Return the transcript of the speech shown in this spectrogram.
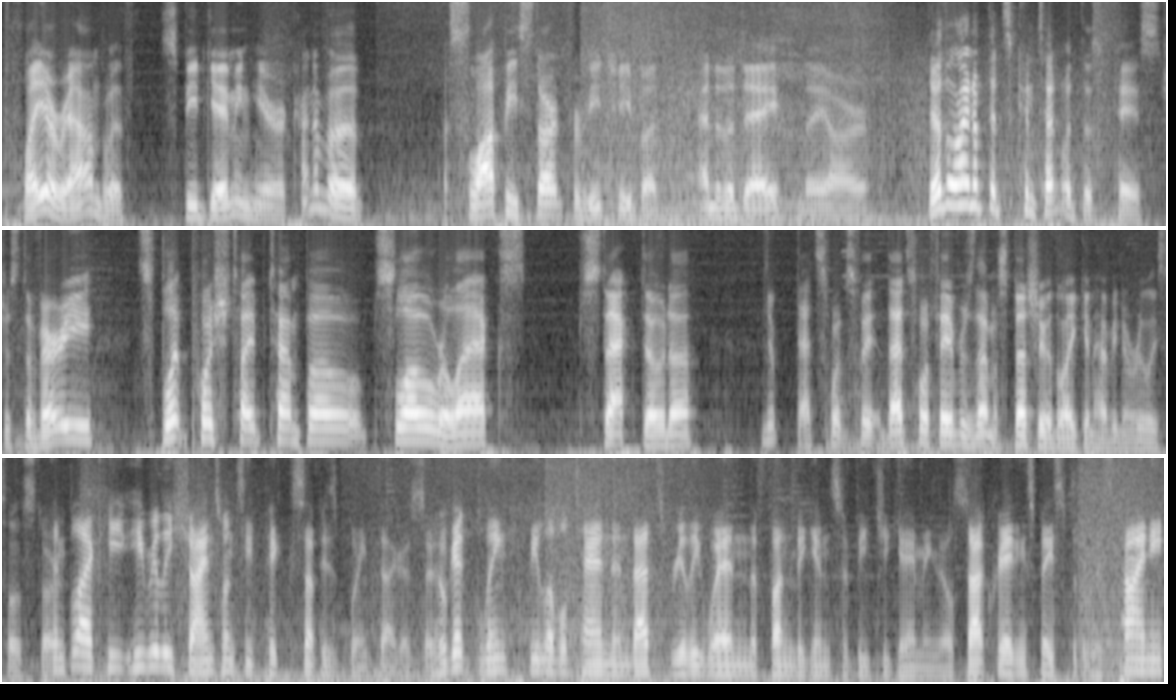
play around with speed gaming here. Kind of a, a sloppy start for Vici, but end of the day, they are... They're the lineup that's content with this pace. Just a very split push type tempo, slow, relax, stack Dota. Yep. That's what's fa- that's what favors them, especially with Lycan having a really slow start. And Black, he, he really shines once he picks up his Blink Dagger. So he'll get Blink, be level 10, and that's really when the fun begins for Vici Gaming. They'll start creating space for the Wiz Tiny.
